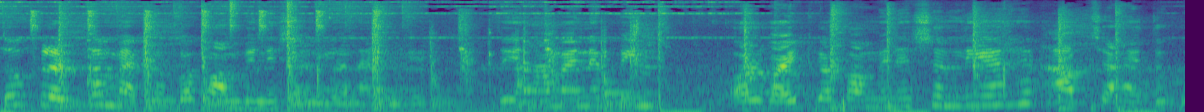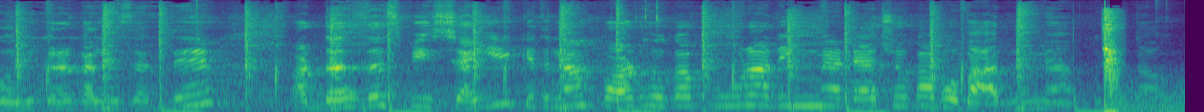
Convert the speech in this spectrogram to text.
दो कलर का मैक्रम का कॉम्बिनेशन बनाएँगे। तो यहाँ मैंने पिंक और वाइट का कॉम्बिनेशन लिया है। आप चाहें तो कोई भी कलर का ले सकते हैं। और दस दस पीस चाहिए। कितना कॉर्ड होगा, पूरा रिंग में अटैच होगा, वो बाद में मैं आपको five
